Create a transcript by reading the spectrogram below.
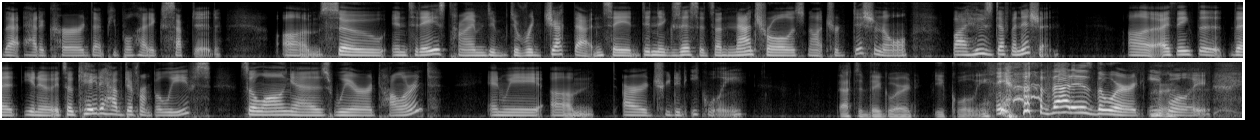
that had occurred that people had accepted. Um, so in today's time, to, to reject that and say it didn't exist, it's unnatural, it's not traditional, by whose definition? Uh, I think that that you know it's okay to have different beliefs so long as we're tolerant and we um, are treated equally. That's a big word. Equally. yeah, that is the word, equally.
